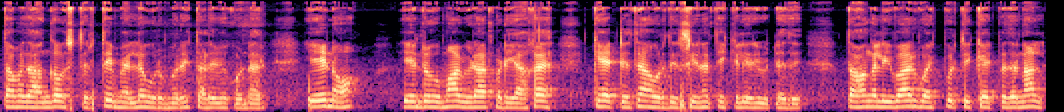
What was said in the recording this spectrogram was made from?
தமது அங்கவஸ்திரத்தை மெல்ல ஒரு முறை தடவி கொண்டார். ஏனோ? என்று உமா விடாப்படியாக கேட்டது அவரது சினத்தை கிளறிவிட்டது. தாங்கள் இவ்வாறு வற்புறுத்தி கேட்பதனால்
